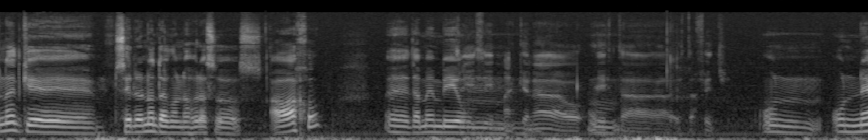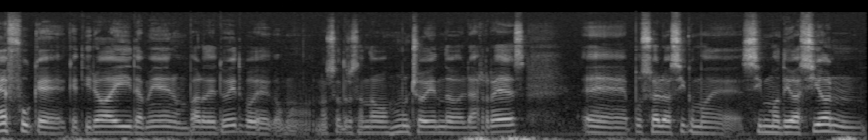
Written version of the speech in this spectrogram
Night que se lo nota con los brazos abajo. Eh, también vi Sí, un, sí, más que nada un- esta, esta fecha. un, un Nefu que, que tiró ahí también un par de tweets, porque como nosotros andamos mucho viendo las redes, eh, puso algo así como de sin motivación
